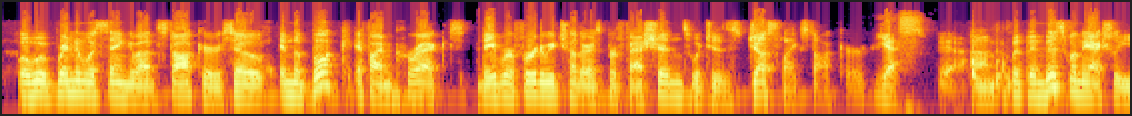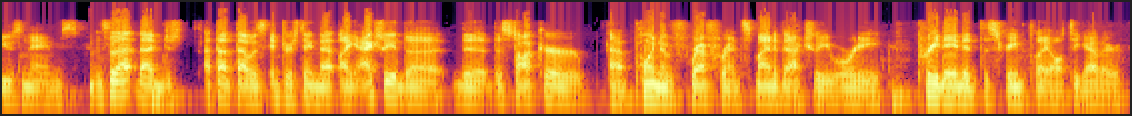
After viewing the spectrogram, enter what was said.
well, what Brendan was saying about Stalker. So in the book, if I'm correct, they refer to each other as professions, which is just like Stalker. Yes. Yeah. Um, but then this one, they actually use names, and so that that just I thought that was interesting. That like actually the the the Stalker uh, point of reference might have actually already predated the screenplay altogether.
